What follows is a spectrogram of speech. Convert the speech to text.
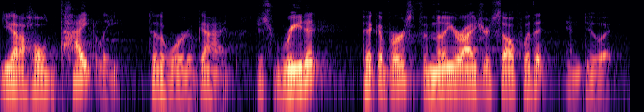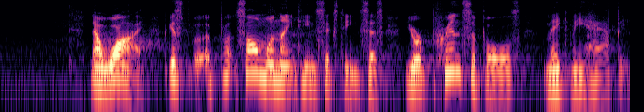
You got to hold tightly to the Word of God. Just read it, pick a verse, familiarize yourself with it, and do it. Now, why? Because uh, Psalm 119, 16 says, Your principles make me happy,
